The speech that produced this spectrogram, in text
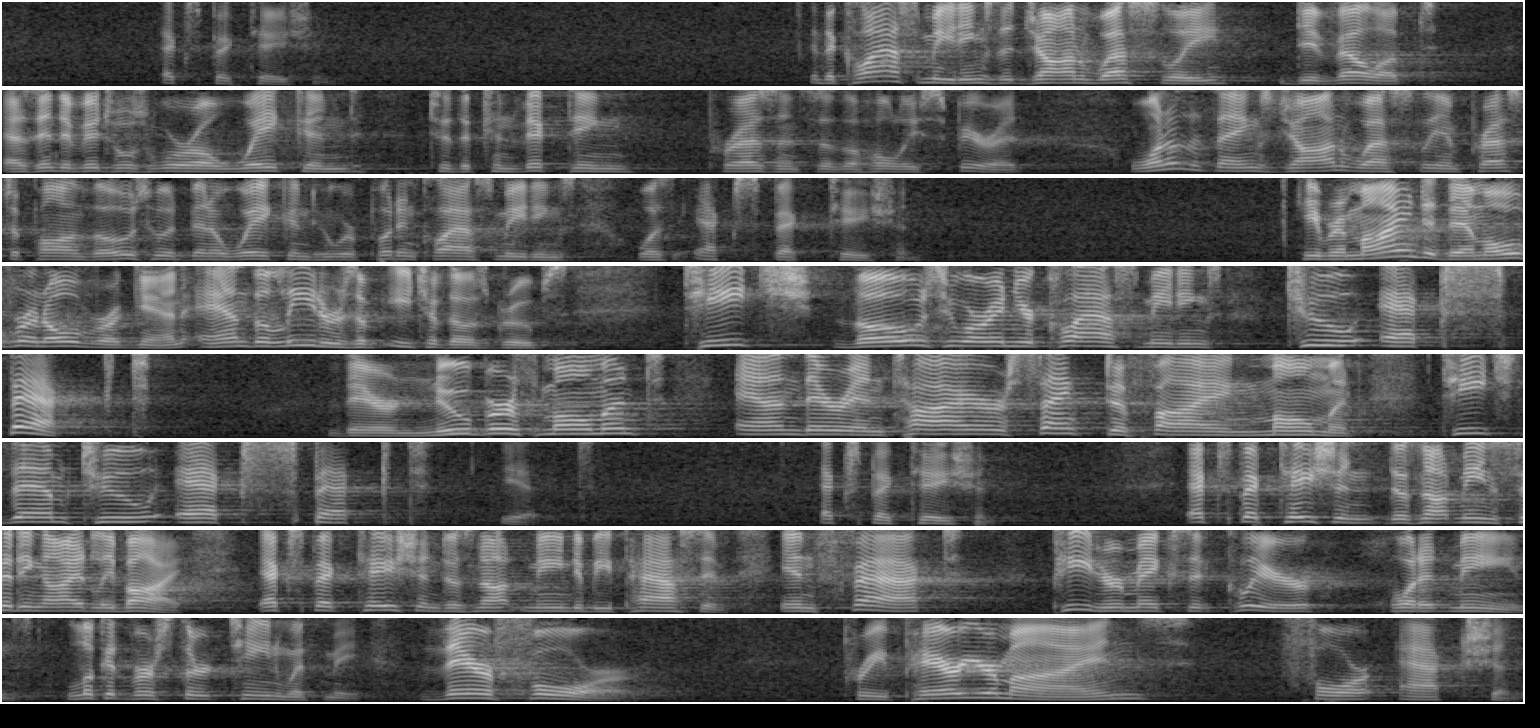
Expectation. In the class meetings that John Wesley developed as individuals were awakened to the convicting presence of the Holy Spirit, one of the things John Wesley impressed upon those who had been awakened who were put in class meetings was expectation. He reminded them over and over again, and the leaders of each of those groups, teach those who are in your class meetings to expect their new birth moment and their entire sanctifying moment. Teach them to expect it. Expectation. Expectation does not mean sitting idly by. Expectation does not mean to be passive. In fact, Peter makes it clear what it means. Look at verse 13 with me. Therefore, prepare your minds for action.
